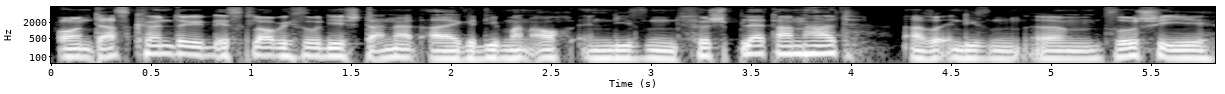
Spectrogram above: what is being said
Und das könnte, ist glaube ich so die Standardalge, die man auch in diesen Fischblättern hat. Also in diesen ähm, Sushi,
